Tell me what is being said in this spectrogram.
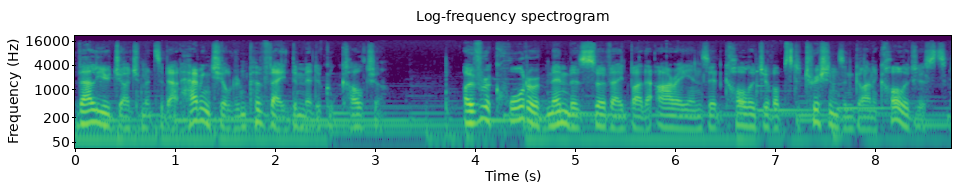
value judgments about having children pervade the medical culture. Over a quarter of members surveyed by the RANZ College of Obstetricians and Gynecologists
